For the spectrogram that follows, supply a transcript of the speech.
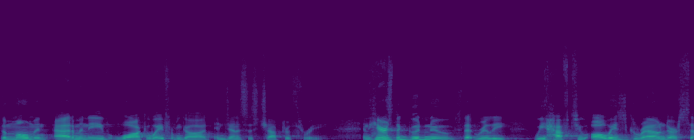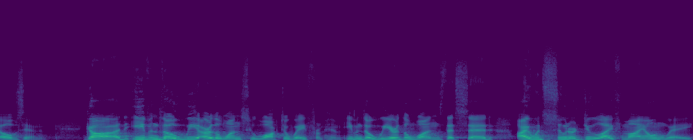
the moment Adam and Eve walk away from God in Genesis chapter 3. And here's the good news that really we have to always ground ourselves in. God, even though we are the ones who walked away from him, even though we are the ones that said, I would sooner do life my own way,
